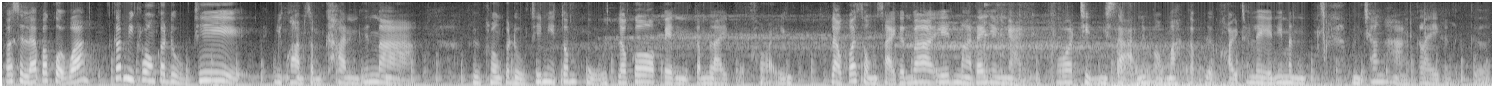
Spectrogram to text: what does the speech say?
แล้วเสร็จแล้วปรากฏว่าก็มีโครงกระดูกที่มีความสำคัญขึ้นมา คือโครงกระดูกที่มีต้มหู แล้วก็เป็นกำไลเปลือกหอย เราก็สงสัยกันว่าเอ๊ะมาได้ยังไง เพราะว่าถิ่นอีสานนี่ออกมากับเปลือกหอยทะเลนี่มันมันช่างห่างไกลกันเหลือเกิน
